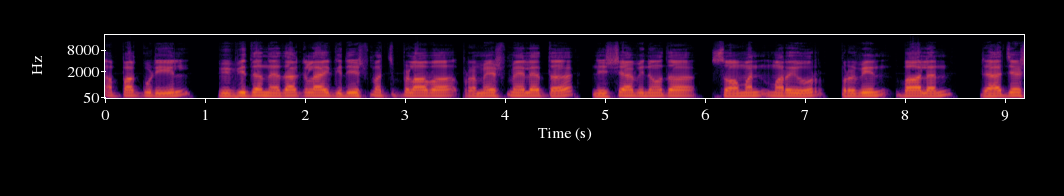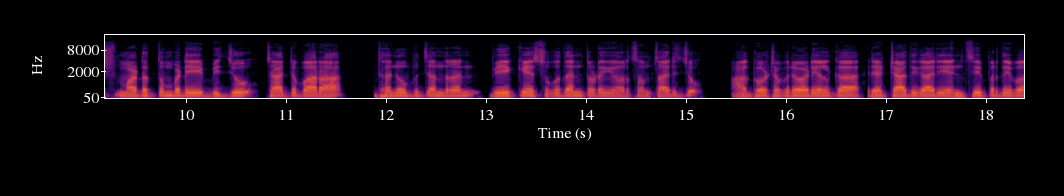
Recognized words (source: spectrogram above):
അപ്പാക്കുടിയിൽ വിവിധ നേതാക്കളായ ഗിരീഷ് മച്ചിപ്പിളാവ് പ്രമേഷ് മേലേത്ത് നിഷ വിനോദ് സോമൻ മറയൂർ പ്രവീൺ ബാലൻ രാജേഷ് മടത്തുംപടി ബിജു ചാറ്റുപാറ ധനൂപ് ചന്ദ്രൻ വി കെ സുഗതൻ തുടങ്ങിയവർ സംസാരിച്ചു. ആഘോഷ പരിപാടികൾക്ക് രക്ഷാധികാരി N C Pradeep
